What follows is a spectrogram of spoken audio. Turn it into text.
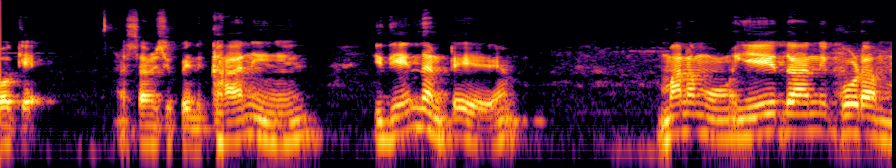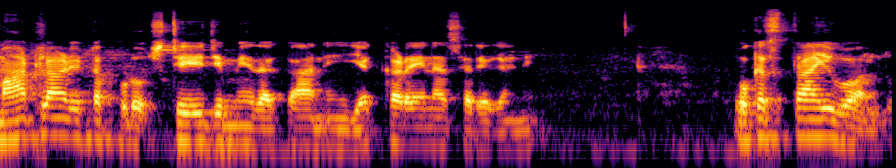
ఓకే సమసిపోయింది కానీ ఇదేంటంటే మనము ఏ దాన్ని కూడా మాట్లాడేటప్పుడు స్టేజ్ మీద కానీ ఎక్కడైనా సరే కానీ ఒక స్థాయి వాళ్ళు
